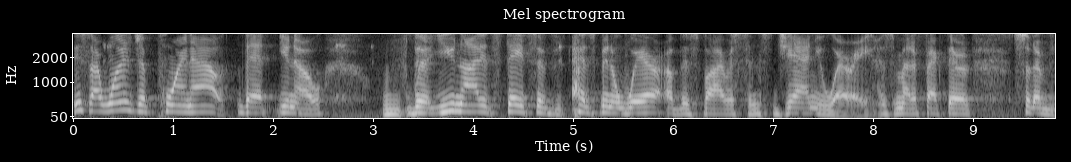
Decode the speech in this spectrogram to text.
Lisa, I wanted to point out that, you know, the United States have, has been aware of this virus since January. As a matter of fact, they're sort of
